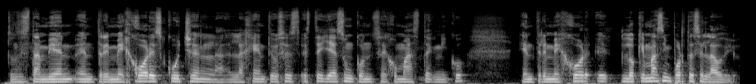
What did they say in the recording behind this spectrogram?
Entonces también entre mejor escuchen la, la gente, o sea, este ya es un consejo más técnico, entre mejor, eh, lo que más importa es el audio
